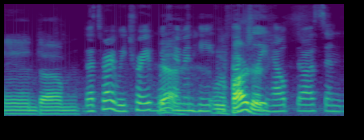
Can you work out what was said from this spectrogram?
and um, That's right. We traded with Yeah. him, and he actually bartered. helped us and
